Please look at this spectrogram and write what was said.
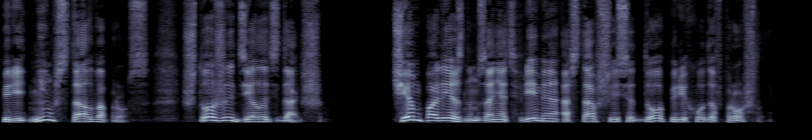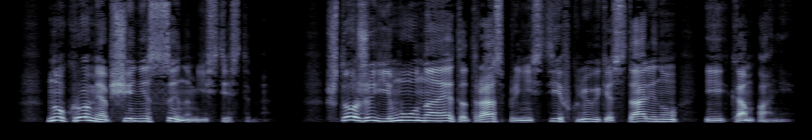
перед ним встал вопрос, что же делать дальше? Чем полезным занять время, оставшееся до перехода в прошлое? Ну, кроме общения с сыном, естественно. Что же ему на этот раз принести в клювике Сталину и компании?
